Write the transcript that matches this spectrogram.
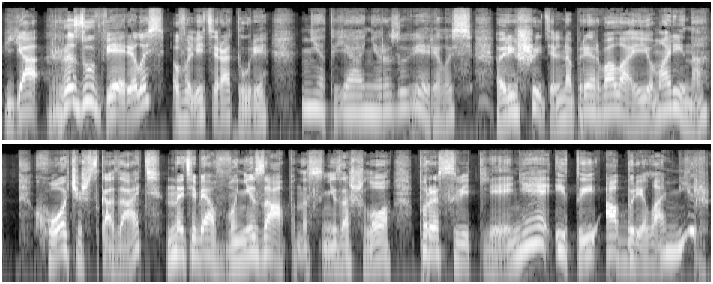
Я разуверилась в литературе. Не «Нет, я не разуверилась», — решительно прервала ее Марина. «Хочешь сказать, на тебя внезапно снизошло просветление, и ты обрела мир?»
